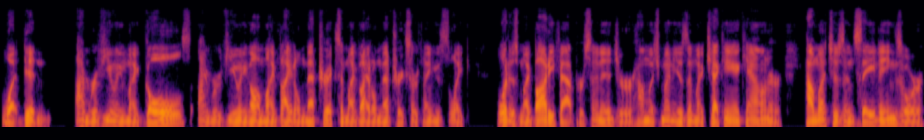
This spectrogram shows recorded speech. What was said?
what didn't. I'm reviewing my goals, I'm reviewing all my vital metrics and my vital metrics are things like what is my body fat percentage or how much money is in my checking account or how much is in savings or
